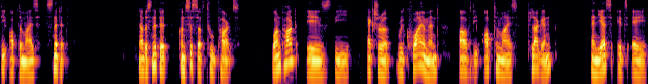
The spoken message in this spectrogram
the optimize snippet. Now the snippet consists of two parts. One part is the actual requirement of the optimize plugin. And yes, it's a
